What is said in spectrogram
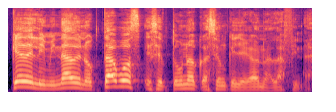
queda eliminado en octavos, excepto una ocasión que llegaron a la final.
